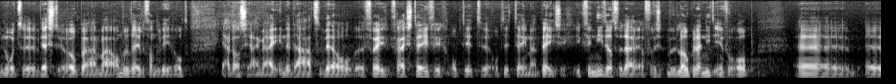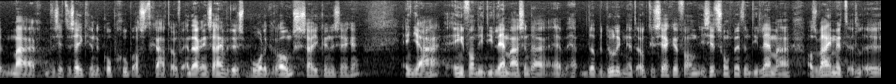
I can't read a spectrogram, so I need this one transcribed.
Noord-West-Europa, maar andere delen van de wereld. Ja, dan zijn wij inderdaad wel vrij, vrij, stevig op dit, op dit thema bezig. Ik vind niet dat we daar, of we, we lopen daar niet in voorop. Uh, uh, maar we zitten zeker in de kopgroep als het gaat over, en daarin zijn we dus behoorlijk rooms, zou je kunnen zeggen. En ja, een van die dilemma's, en daar, dat bedoel ik net ook te zeggen, van je zit soms met een dilemma. Als wij met uh,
